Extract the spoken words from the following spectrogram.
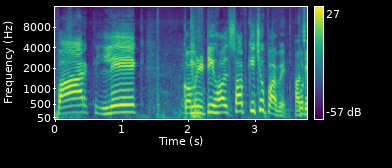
park lake community hall সব কিছু পাবেন। আচ্ছা।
